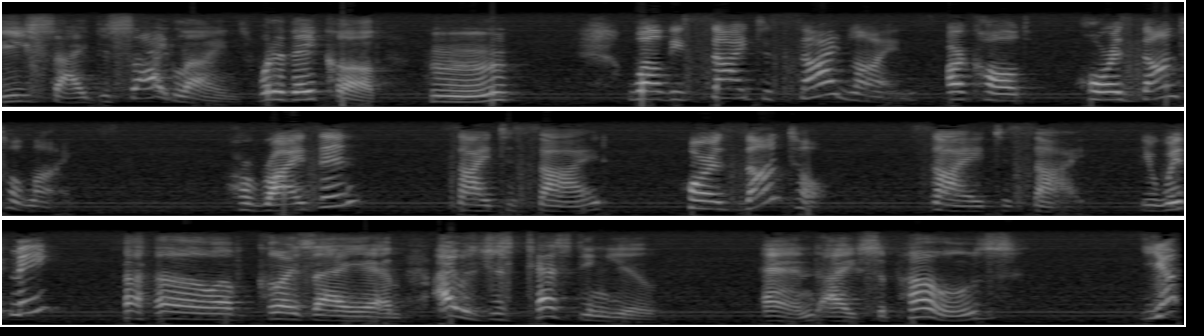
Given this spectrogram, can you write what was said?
these side-to-side -side lines? What are they called? Hmm? Well, these side-to-side -side lines are called horizontal lines. Horizon, side to side. Horizontal, side to side. You with me? Oh, of course I am. I was just testing you. And I suppose... Yep.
